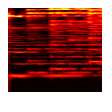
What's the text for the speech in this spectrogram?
Música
